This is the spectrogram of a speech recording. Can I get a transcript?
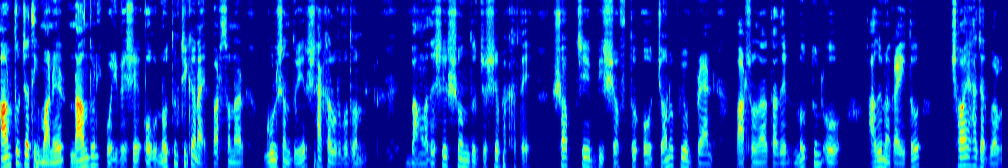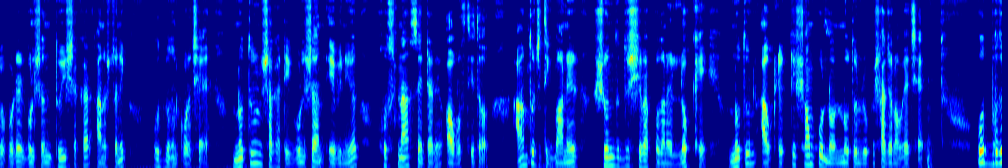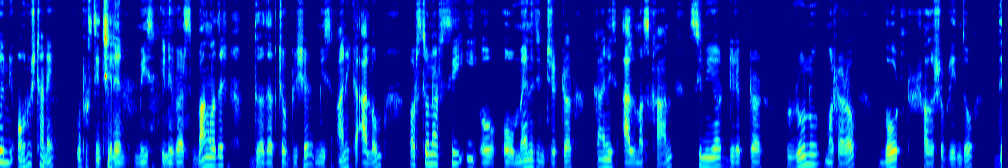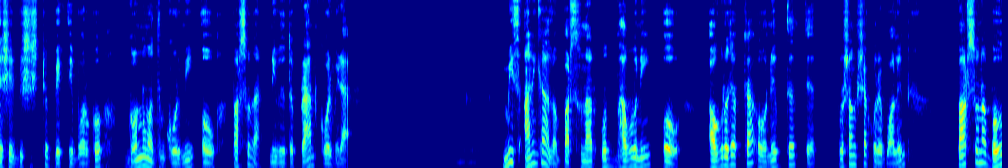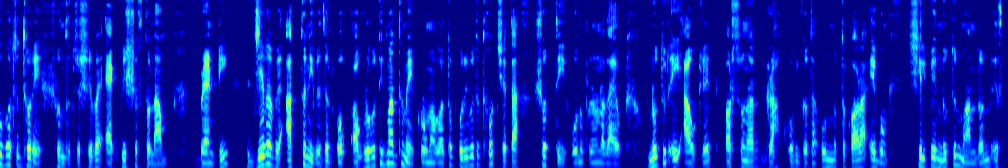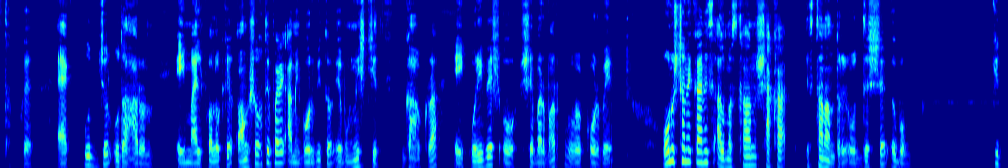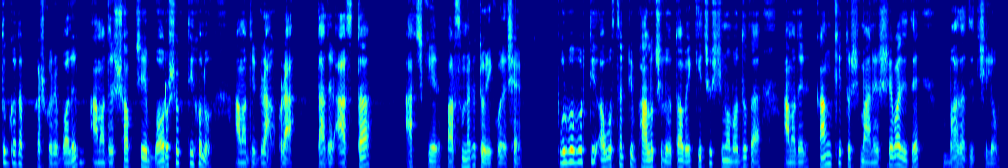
আন্তর্জাতিক মানের নান্দনিক পরিবেশে ও নতুন ঠিকানায় পার্সোনার গুলশান দুইয়ের শাখার উদ্বোধন। বাংলাদেশের সৌন্দর্য সেবা খাতে সবচেয়ে বিশ্বস্ত ও জনপ্রিয় ব্র্যান্ড পার্সোনা তাদের নতুন ও আধুনিকায়িত ছয় হাজার বর্গফুটের গুলশান দুই শাখার আনুষ্ঠানিক উদ্বোধন করেছে। নতুন শাখাটি গুলশান এভিনিউর হোসনা সেন্টারে অবস্থিত। আন্তর্জাতিক মানের সৌন্দর্য সেবা প্রদানের লক্ষ্যে নতুন আউটলেটটি সম্পূর্ণ নতুন রূপে সাজানো হয়েছে। উদ্বোধনী অনুষ্ঠানে উপস্থিত ছিলেন মিস ইউনিভার্স বাংলাদেশ দু হাজার চব্বিশের মিস আনিকা আলম, পার্সোনার সিইও ও managing director Kanis Almas Khan, senior director Runu Mosharraf board সদস্যবৃন্দ, দেশের বিশিষ্ট ব্যক্তিবর্গ, গণমাধ্যম কর্মী ও পার্সোনার নিবেদিত প্রাণ কর্মীরা। মিস আনিকা আলম পার্সোনার উদ্ভাবনী ও অগ্রযাত্রা ও নেতৃত্বের প্রশংসা করে বলেন পার্সোনা বহু বছর ধরে সৌন্দর্য সেবা এক বিশ্বস্ত নাম। ব্র্যান্ডটি যেভাবে আত্মনিবেদন ও অগ্রগতির মাধ্যমে ক্রমাগত পরিবর্তিত হচ্ছে তা সত্যি অনুপ্রেরণাদায়ক। নতুন এই আউটলেট পার্সোনার গ্রাহক অভিজ্ঞতা উন্নত করা এবং শিল্পের নতুন মানদণ্ড স্থাপনের এক উজ্জ্বল উদাহরণ। এই মাইলফলকের অংশ হতে পারে আমি গর্বিত এবং নিশ্চিত গ্রাহকরা এই পরিবেশ ও সেবার মান উপভোগ করবে। অনুষ্ঠানে কানিস আলমাস খান শাখা স্থানান্তরের উদ্দেশ্যে এবং কৃতজ্ঞতা প্রকাশ করে বলেন, আমাদের সবচেয়ে বড় শক্তি হলো আমাদের গ্রাহকরা। তাদের আস্থা আজকের পার্সোনাকে তৈরি করেছে। পূর্ববর্তী অবস্থানটি ভালো ছিল, তবে কিছু সীমাবদ্ধতা আমাদের কাঙ্ক্ষিত মানের সেবা দিতে বাধা দিচ্ছিল।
